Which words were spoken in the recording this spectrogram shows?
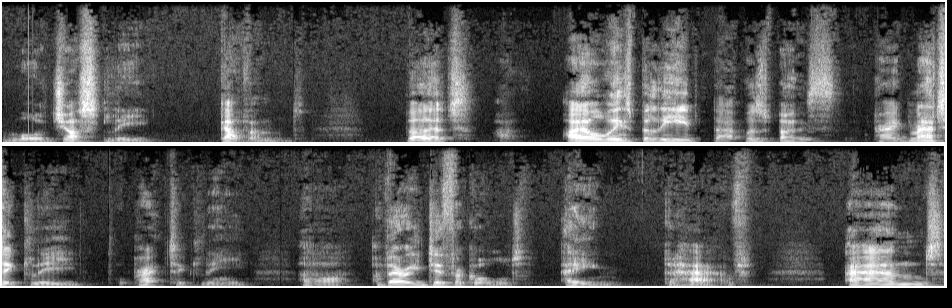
more justly governed. But I always believed that was both pragmatically or practically uh, a very difficult aim to have, and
